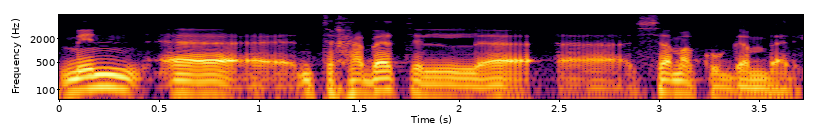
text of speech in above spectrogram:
من آه، انتخابات ال- السمك والجمبري.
